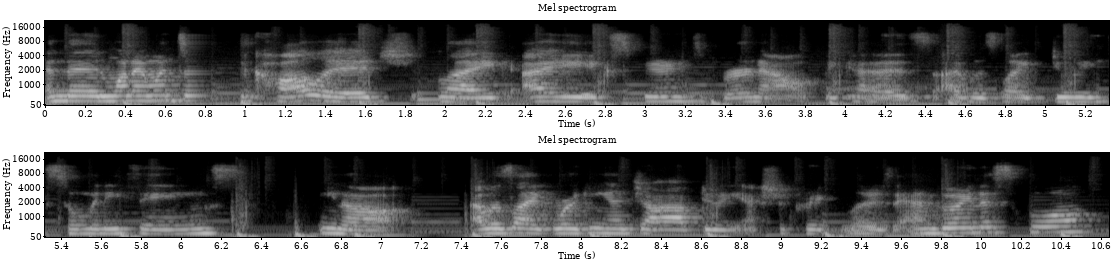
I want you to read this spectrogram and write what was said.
And then when I went to college, like I experienced burnout because I was like doing so many things, you know, I was like working a job, doing extracurriculars, and going to school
